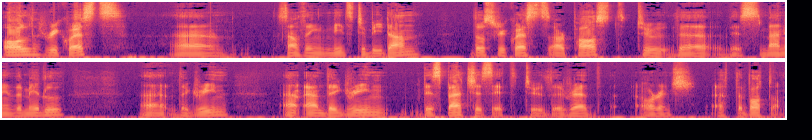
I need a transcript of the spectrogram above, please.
All requests, uh, something needs to be done those requests are passed to the this man in the middle, uh, the green, and, and the green dispatches it to the red orange at the bottom.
